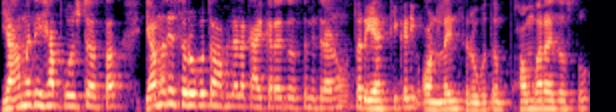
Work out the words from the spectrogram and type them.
यामध्ये ह्या पोस्ट असतात. यामध्ये सर्वप्रथम आपल्याला काय करायचं असतं मित्रांनो? तर या ठिकाणी ऑनलाईन सर्वप्रथम फॉर्म भरायचा असतो.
